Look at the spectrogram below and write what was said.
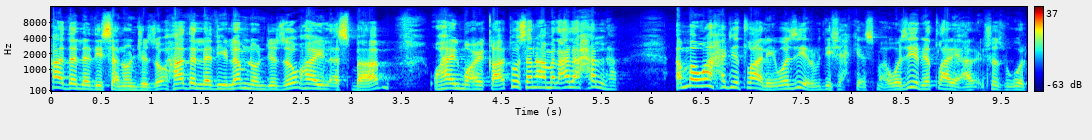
هذا الذي سننجزه، هذا الذي لم ننجزه، هاي الأسباب وهاي المعيقات وسنعمل على حلها. أما واحد يطلع لي وزير بديش أحكي اسمه، وزير يطلع لي على شو اسمه يقول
